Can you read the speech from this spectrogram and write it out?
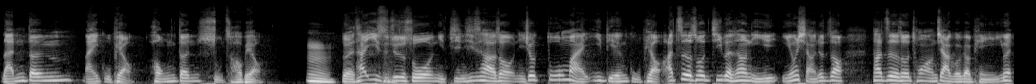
蓝灯买股票，红灯数钞票。嗯，对，他意思就是说，你景气差的时候，你就多买一点股票啊。这个时候基本上你你用想就知道，它这个时候通常价格比较便宜，因为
